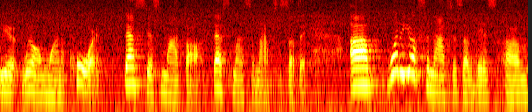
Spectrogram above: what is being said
we're, we're on one accord. That's just my thought. That's my synopsis of it. Um, what are your synopsis of this? Um,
